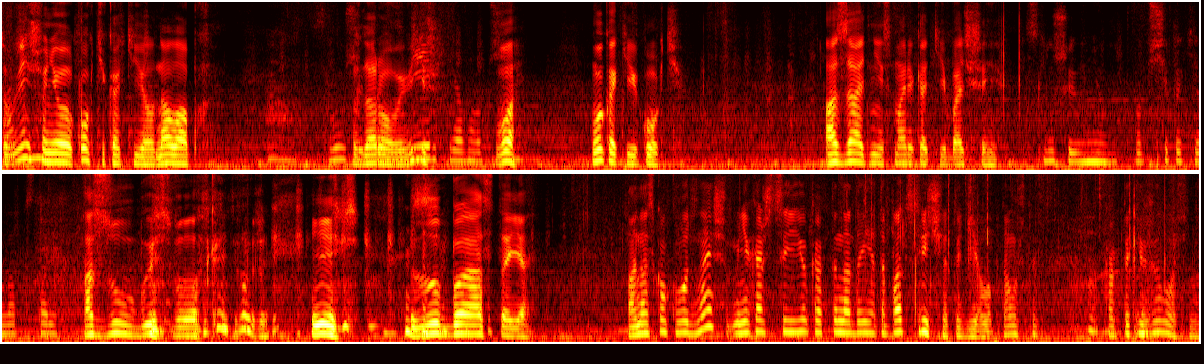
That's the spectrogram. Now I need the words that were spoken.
Видишь, у него когти какие на лапах. Слушай, зверь видишь? Вот. Вот какие когти. А задние, смотри, какие большие. Слушай, у нее вообще какие лапы стали. А зубы сфоткай тоже. Ишь, зубастая. А насколько, вот знаешь, мне кажется, ее как-то надо это подстричь это дело, потому что как-то тяжело с ней.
